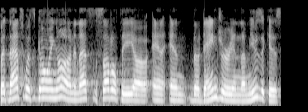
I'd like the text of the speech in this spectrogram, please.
But that's what's going on, and that's the subtlety uh, and, and the danger in the music is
